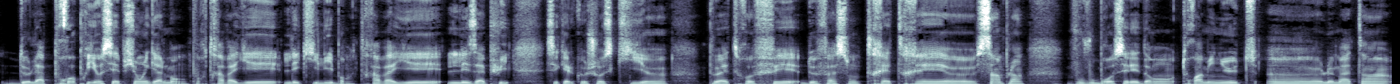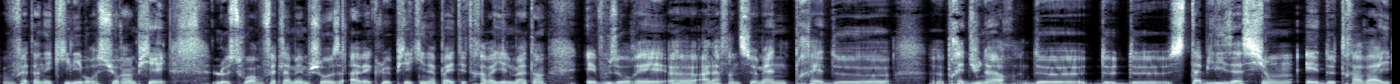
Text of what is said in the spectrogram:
de la proprioception également pour travailler l'équilibre, travailler les appuis. C'est quelque chose qui euh, peut être fait de façon très très euh, simple. Hein. Vous vous brossez les dents, trois minutes. Euh, le matin, vous faites un équilibre sur un pied. Le soir, vous faites la même chose avec le pied qui n'a pas été travaillé le matin et vous aurez euh, à la fin de semaine près de euh, près d'une heure de, de, de stabilisation et de travail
